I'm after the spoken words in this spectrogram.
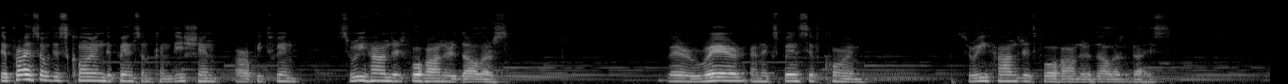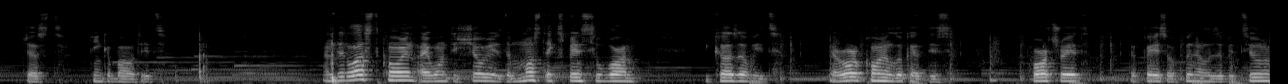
the price of this coin depends on condition are between 300 400 dollars. Very rare and expensive coin. 300 400 dollars guys. Just think about it. And the last coin I want to show you is the most expensive one because of its error coin. Look at this portrait, the face of Queen Elizabeth II.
